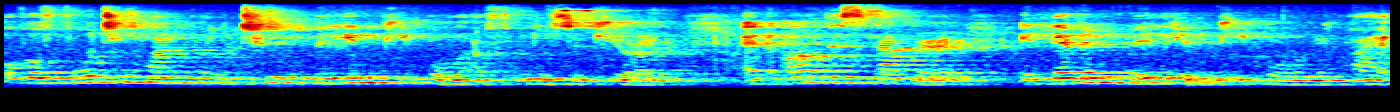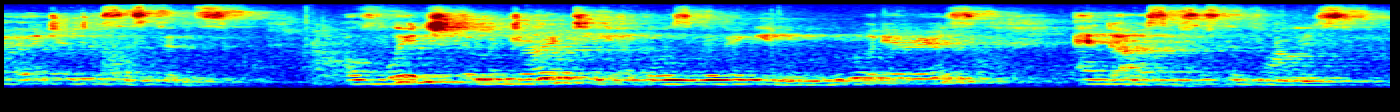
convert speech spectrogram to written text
Over 41.2 million people are food insecure, and of this number, 11 million people require urgent assistance, of which the majority are those living in rural areas and are subsistence farmers.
